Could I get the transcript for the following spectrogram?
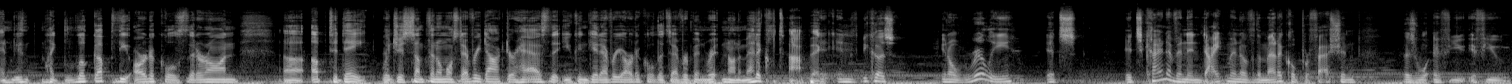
and, like look up the articles that are on uh, UpToDate which is something almost every doctor has that you can get every article that's ever been written on a medical topic. And because you know really it's it's kind of an indictment of the medical profession because if you if you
